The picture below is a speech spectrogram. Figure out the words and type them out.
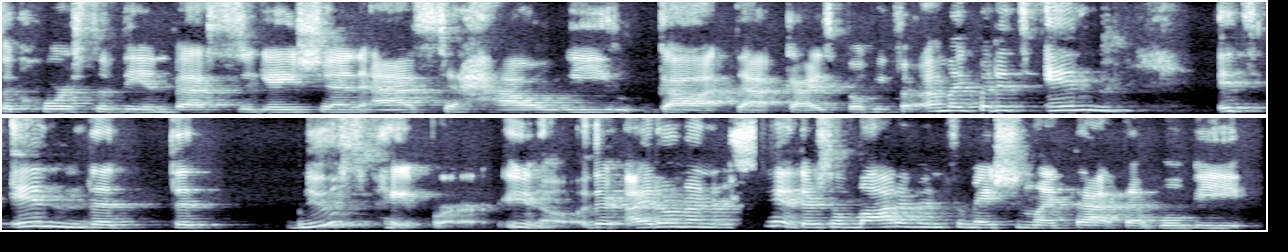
the course of the investigation as to how we got that guy's booking i'm like but it's in it's in the the newspaper you know there, i don't understand there's a lot of information like that that will be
